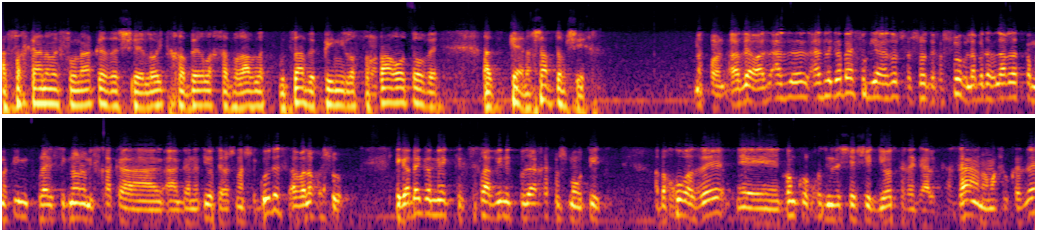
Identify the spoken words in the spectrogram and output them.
השחקן המפונק הזה שלא התחבר לחבריו לקבוצה ופיני לא ספר אותו, ו... אז כן, עכשיו תמשיך. נכון, אז זהו, אז, אז, אז לגבי הסוגיה הזאת של השעות זה חשוב, לאו לא דווקא מתאים אולי לסגנון המשחק ההגנתי יותר השנה של גודס, אבל לא חשוב. לגבי גם מקל, צריך להבין נקודה אחת משמעותית. הבחור הזה, אה, קודם כל חוץ מזה שיש ידיעות כרגע על קזאן או משהו כזה,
